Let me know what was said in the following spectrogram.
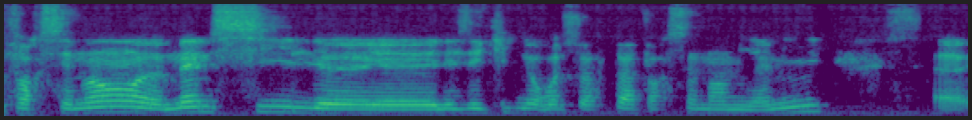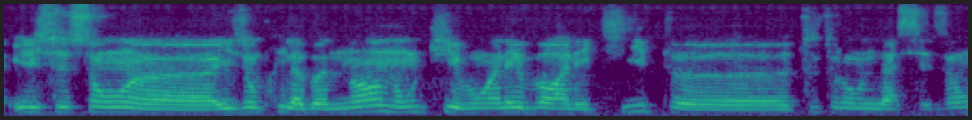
forcément, même si les équipes ne reçoivent pas forcément Miami, euh, ils se sont, euh, ils ont pris l'abonnement, donc ils vont aller voir l'équipe euh, tout au long de la saison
